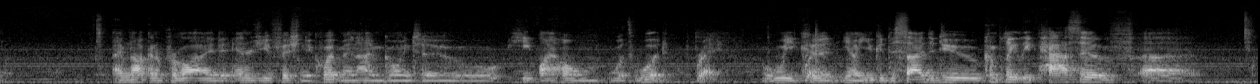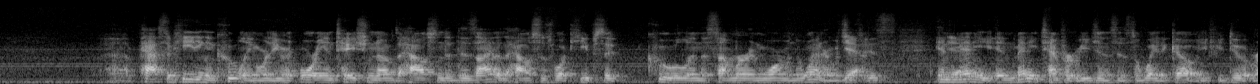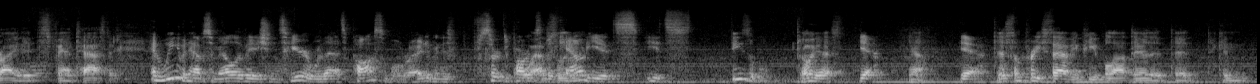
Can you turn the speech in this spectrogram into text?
I'm not going to provide energy-efficient equipment, I'm going to heat my home with wood. Right, we could, you know, you could decide to do completely passive, uh, uh, passive heating and cooling, where the orientation of the house and the design of the house is what keeps it cool in the summer and warm in the winter, which Yeah. is, is in Yeah. many, in many temperate regions is the way to go. If you do it right, it's fantastic. And we even have some elevations here where that's possible, right? I mean, if certain oh, parts of the county, it's, it's feasible. Oh, yes, Yeah, yeah. yeah, There's some pretty savvy people out there that, that can,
